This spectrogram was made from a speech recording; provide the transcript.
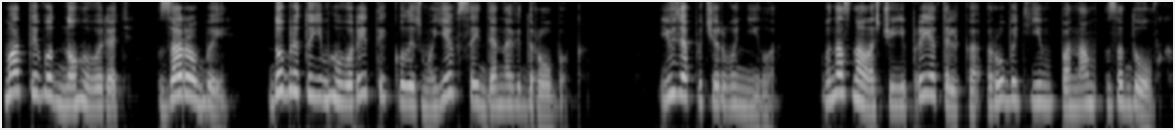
Мати в одно говорять зароби. Добре то їм говорити, коли ж моє все йде на відробок. Юзя почервоніла. Вона знала, що її приятелька робить їм панам задовг.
